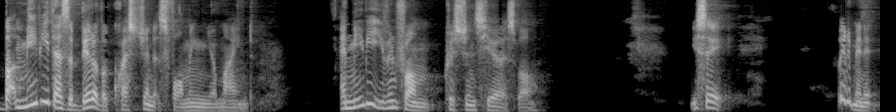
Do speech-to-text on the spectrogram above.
But maybe there's a bit of a question that's forming in your mind, and maybe even from Christians here as well. You say, wait a minute,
